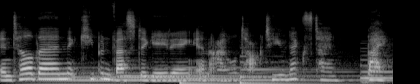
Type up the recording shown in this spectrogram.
until then, keep investigating, and I will talk to you next time. Bye.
